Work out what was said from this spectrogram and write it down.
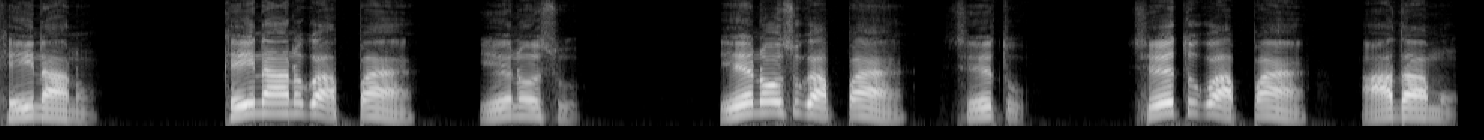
కెయినాను. కెయినానుగు అప్ప ఏనోసు. ఏనోసుగు అప్ప సేతు. సేతుగు అప్ప ఆదాము.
